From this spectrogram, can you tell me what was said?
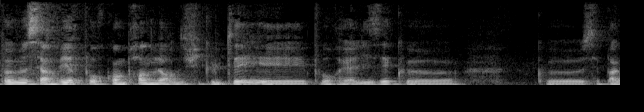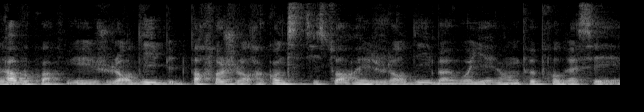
peut me servir pour comprendre leurs difficultés et pour réaliser que, que c'est pas grave, quoi. Et je leur dis, parfois, je leur raconte cette histoire et je leur dis, bah, vous voyez, on peut progresser.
